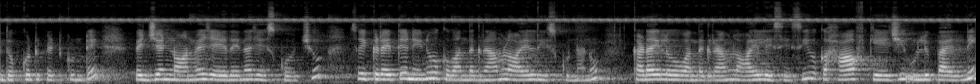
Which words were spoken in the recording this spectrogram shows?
ఇది ఒక్కటి పెట్టుకుంటే వెజ్ అండ్ నాన్ వెజ్ ఏదైనా చేసుకోవచ్చు. సో ఇక్కడైతే నేను ఒక వంద గ్రాముల ఆయిల్ తీసుకున్నాను. కడాయిలో వంద గ్రాముల ఆయిల్ వేసేసి ఒక హాఫ్ కేజీ ఉల్లిపాయలని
